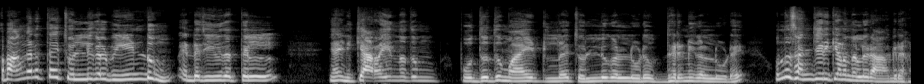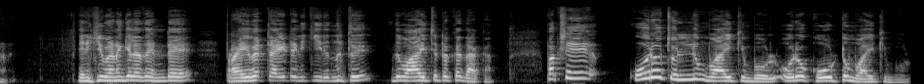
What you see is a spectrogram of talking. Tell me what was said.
അപ്പം അങ്ങനത്തെ ചൊല്ലുകൾ വീണ്ടും എന്റെ ജീവിതത്തിൽ ഞാൻ എനിക്ക് അറിയുന്നതും പുതുതുമായിട്ടുള്ള ചൊല്ലുകളിലൂടെ ഉദ്ധരണികളിലൂടെ ഒന്ന് സഞ്ചരിക്കണം എന്നുള്ളൊരു ആഗ്രഹമാണ് എനിക്ക് വേണമെങ്കിൽ അത് എന്റെ പ്രൈവറ്റായിട്ട് എനിക്ക് ഇരുന്നിട്ട് ഇത് വായിച്ചിട്ടൊക്കെ ഇതാക്കാം. പക്ഷേ ഓരോ ചൊല്ലും വായിക്കുമ്പോൾ ഓരോ കോട്ടും വായിക്കുമ്പോൾ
